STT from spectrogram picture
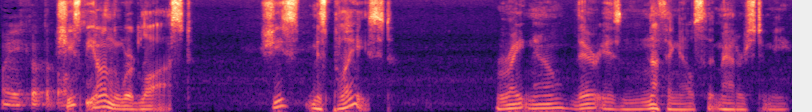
Well, you got the box. She's beyond the word lost. She's misplaced. Right now, there is nothing else that matters to me.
